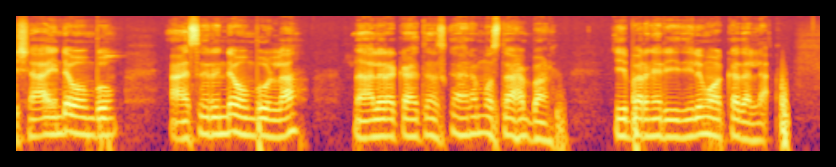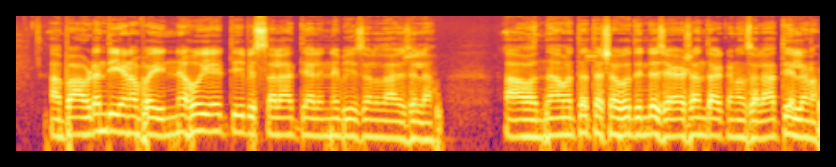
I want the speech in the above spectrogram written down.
ഇഷായിന്റെ മുമ്പും അസറിന്റെ മുമ്പുള്ള നാല് റക്കായത്ത് നിസ്കാരം മുസ്തഹബാണ്. ഈ പറഞ്ഞ രീതിയിൽ മുക്കതല്ല അപ്പോൾ അവിടെ എന്ത് ചെയ്യണം? അപ്പോൾ ഇന്നഹു എത്തി ബിസ്സലാത്തി അല നബി സല്ലാ അലൈഹി സ്വല്ലാം ആ ഒന്നാമത്തെ തഷഹുദിന്റെ ശേഷം എന്താക്കണം? സലാത്തി അല്ലണം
